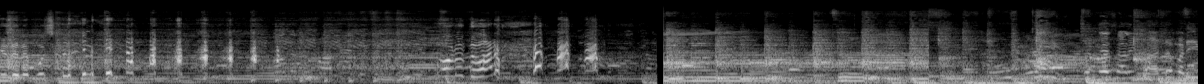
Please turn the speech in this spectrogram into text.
ਕਿਸੇ ਨੇ ਪੁੱਛਣਾ ਹੀ ਨਹੀਂ ਉਹਨੂੰ ਦੁਬਾਰਾ। ਛੱਤੇ ਸਾਲੀ ਠੰਡ ਬੜੀ।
